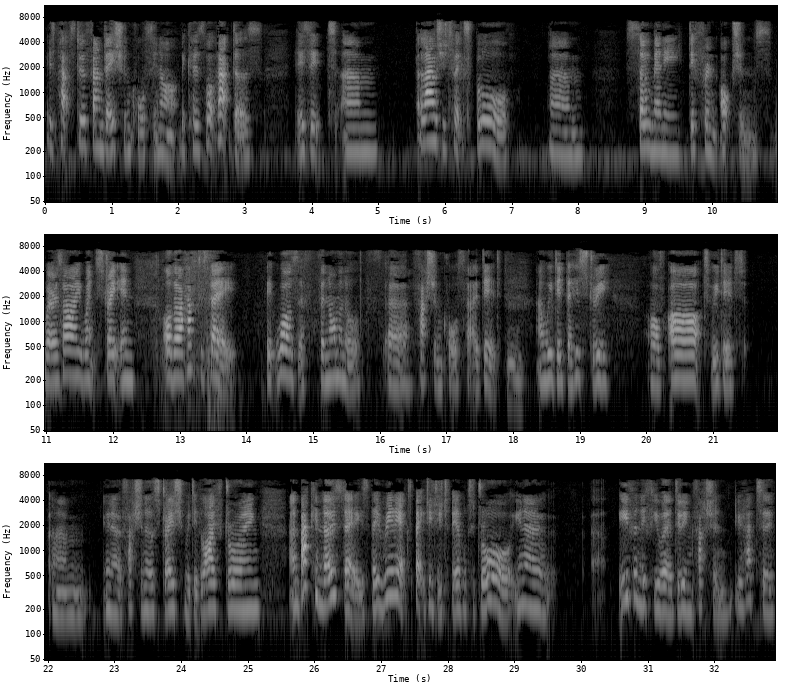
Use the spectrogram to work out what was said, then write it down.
is perhaps do a foundation course in art because what that does is it um, allows you to explore um, so many different options. Whereas I went straight in, although I have to say it was a phenomenal uh, fashion course that I did, Mm. and we did the history of art. We did um, you know, fashion illustration, we did life drawing. And back in those days, they really expected you to be able to draw, you know, even if you were doing fashion, you had to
